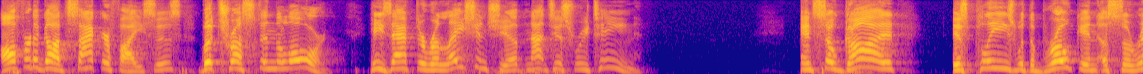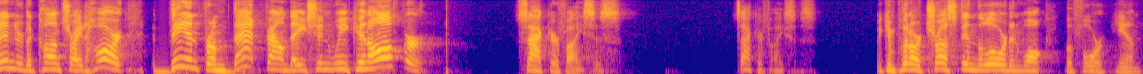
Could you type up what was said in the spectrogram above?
Offer to God sacrifices, but trust in the Lord. He's after relationship, not just routine. And so God is pleased with the broken, a surrendered, a contrite heart. Then from that foundation, we can offer sacrifices. Sacrifices. We can put our trust in the Lord and walk before Him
